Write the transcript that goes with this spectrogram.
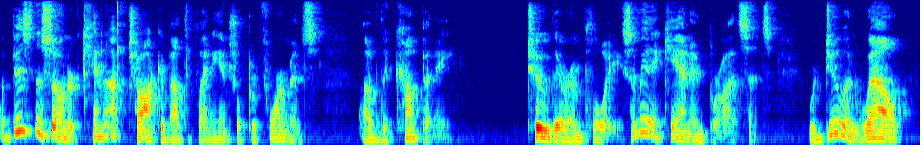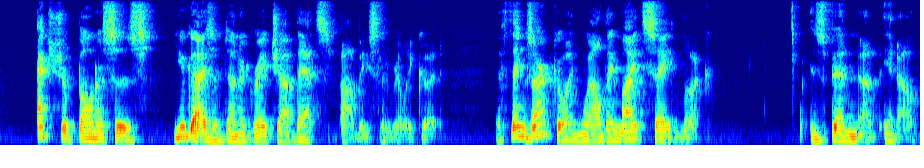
A business owner cannot talk about the financial performance of the company to their employees. I mean, they can in broad sense. We're doing well, extra bonuses. You guys have done a great job. That's obviously really good. If things aren't going well, they might say, look, it's been, uh, you know,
